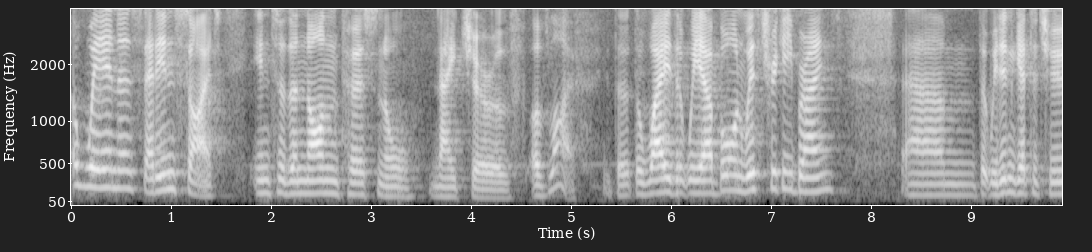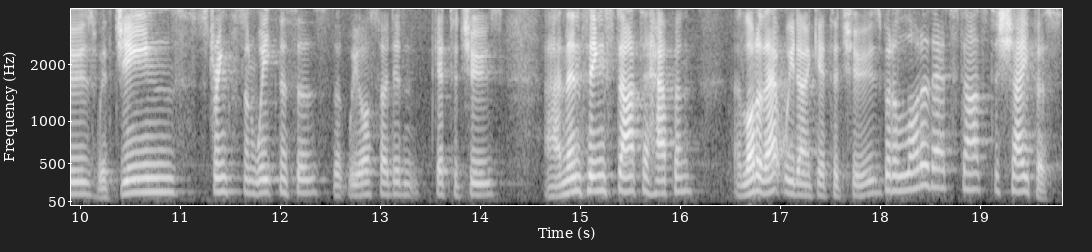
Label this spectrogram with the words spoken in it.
awareness, that insight into the non personal nature of, of life. The, the way that we are born with tricky brains, um, that we didn't get to choose, with genes, strengths and weaknesses that we also didn't get to choose. And then things start to happen. A lot of that we don't get to choose, but a lot of that starts to shape us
